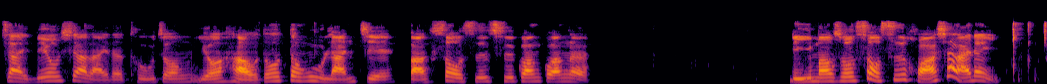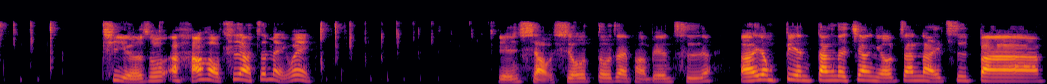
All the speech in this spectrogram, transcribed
在溜下来的途中，有好多动物拦截，把寿司吃光光了。狸猫说：“寿司滑下来嘞。”企鹅说：“啊，好好吃啊，真美味。”连小修都在旁边吃啊，用便当的酱油沾来吃吧。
